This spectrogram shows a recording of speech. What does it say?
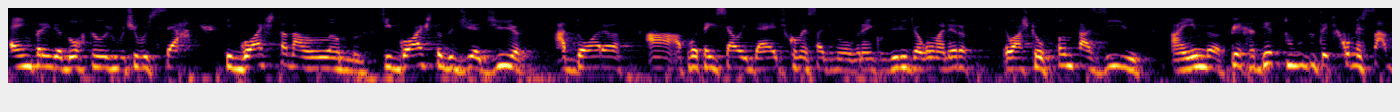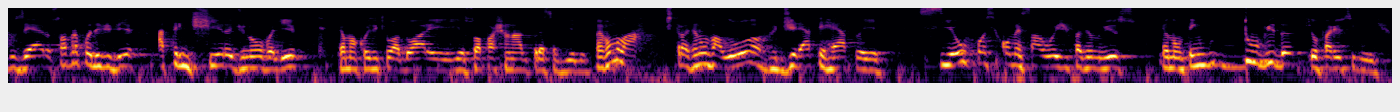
é empreendedor pelos motivos certos, que gosta da lama, que gosta do dia a dia, adora a, a potencial ideia de começar de novo, né? Inclusive, de alguma maneira, eu acho que eu fantasio ainda perder tudo, ter que começar do zero só para poder viver a trincheira de novo ali, que é uma coisa que eu adoro e eu sou apaixonado por essa vida. Mas vamos lá, te trazendo um valor direto e reto aí. Se eu fosse começar hoje fazendo isso, eu não tenho dúvida que eu faria o seguinte:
